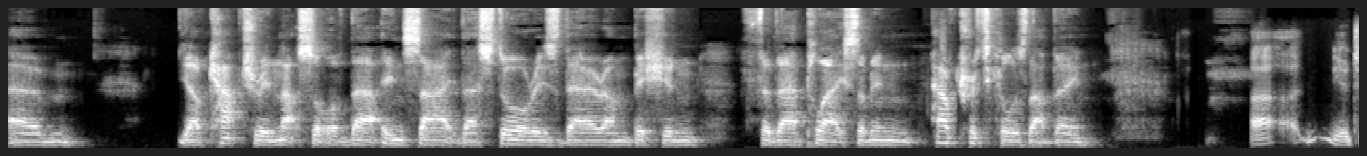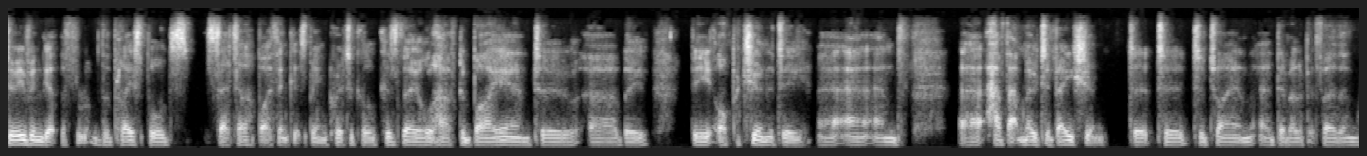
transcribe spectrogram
Um, you know, capturing that sort of that insight, their stories, their ambition for their place. I mean, how critical has that been? Uh, you know, to even get the the place boards set up, I think it's been critical because they all have to buy into uh, the the opportunity uh, and uh, have that motivation to to to try and uh, develop it further and,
